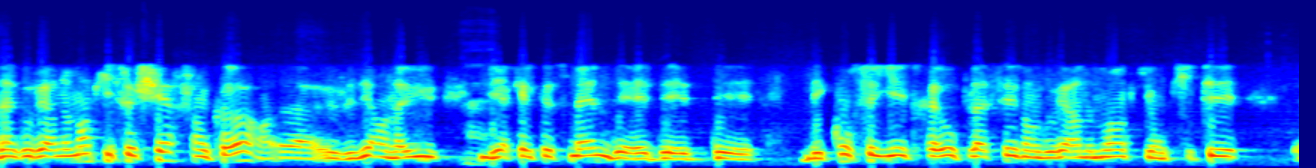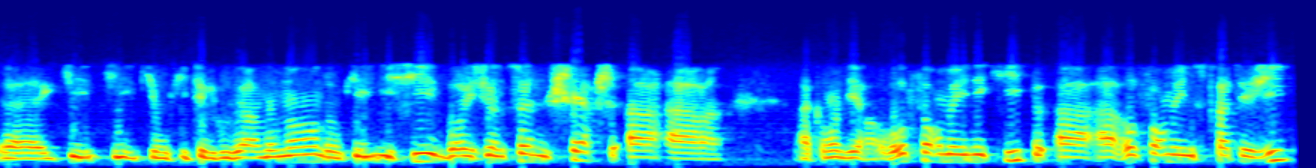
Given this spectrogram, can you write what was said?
d'un gouvernement qui se cherche encore. Euh, je veux dire, on a eu il y a quelques semaines des, des, des, des, conseillers très haut placés dans le gouvernement qui ont quitté euh, qui, qui, qui, ont quitté le gouvernement. Donc ici, Boris Johnson cherche à, à, à comment dire reformer une équipe, à, à reformer une stratégie.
